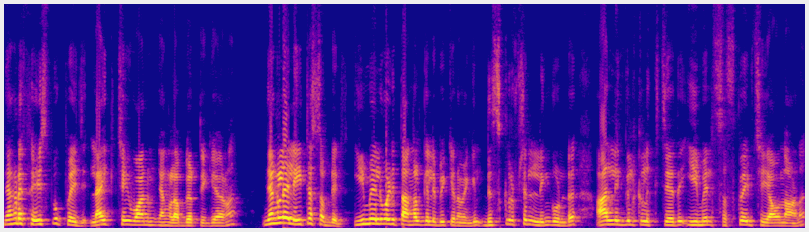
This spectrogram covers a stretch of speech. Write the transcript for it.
ഞങ്ങളുടെ ഫേസ്ബുക്ക് പേജ് ലൈക്ക് ചെയ്യുവാനും ഞങ്ങൾ അഭ്യർത്ഥിക്കുകയാണ്. ഞങ്ങളെ ലേറ്റസ്റ്റ് അപ്ഡേറ്റ്സ് ഇമെയിൽ വഴി താങ്കൾക്ക് ലഭിക്കണമെങ്കിൽ ഡിസ്ക്രിപ്ഷനിൽ ലിങ്ക് ഉണ്ട്. ആ ലിങ്കിൽ ക്ലിക്ക് ചെയ്ത് ഇമെയിൽ സബ്സ്ക്രൈബ് ചെയ്യാവുന്നതാണ്.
